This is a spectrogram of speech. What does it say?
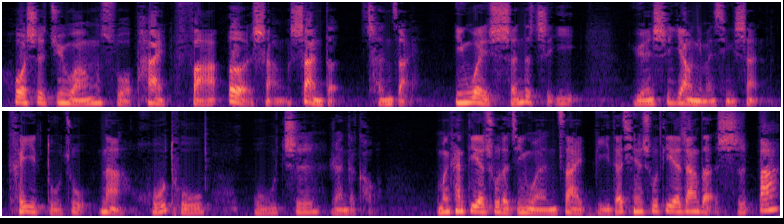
或是君王所派罚恶赏善的臣宰，因为神的旨意原是要你们行善，可以堵住那糊涂无知人的口。我们看第二处的经文，在彼得前书第二章的十八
